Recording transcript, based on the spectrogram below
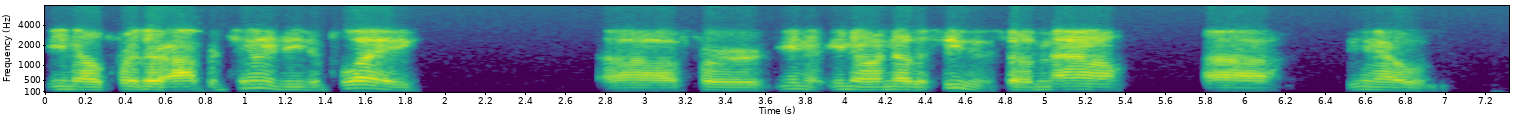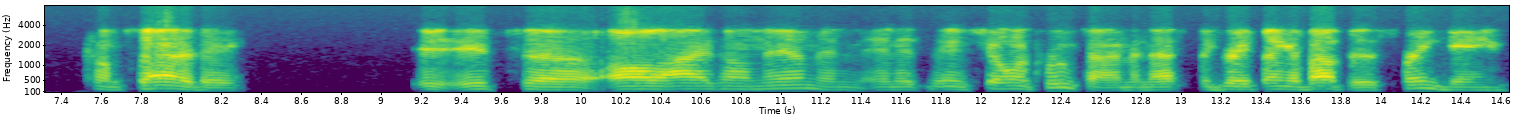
you know, for their opportunity to play uh, for you know you know another season. So now, uh, you know, come Saturday, it, it's uh, all eyes on them, and and it's and showing proof time, and that's the great thing about the spring game.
